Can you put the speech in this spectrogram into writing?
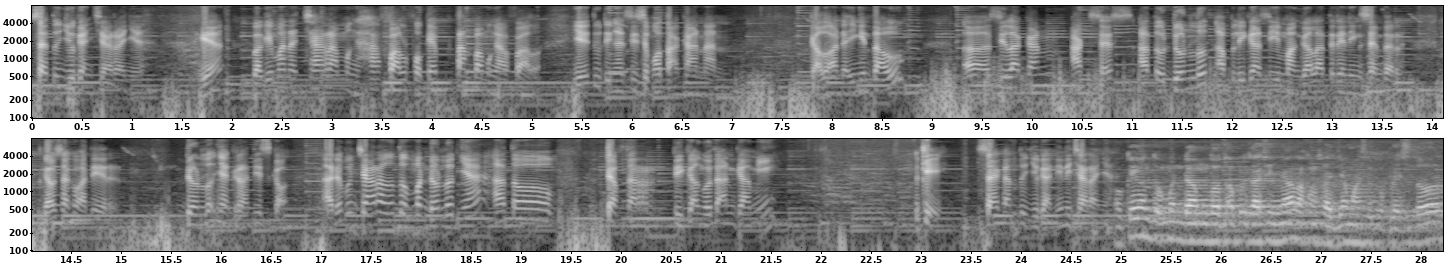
saya tunjukkan caranya. Ya, bagaimana cara menghafal vocab tanpa menghafal, yaitu dengan sistem otak kanan. Kalau Anda ingin tahu, uh, silakan akses atau download aplikasi Manggala Training Center. Gak usah khawatir, downloadnya gratis kok. Adapun cara untuk mendownloadnya atau daftar di keanggotaan kami, oke, okay, saya akan tunjukkan ini caranya. Oke, untuk mendownload aplikasinya langsung saja masuk ke Play Store,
